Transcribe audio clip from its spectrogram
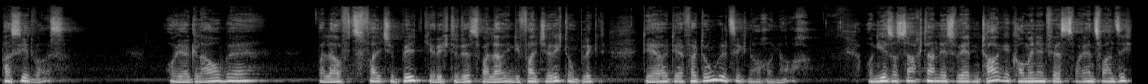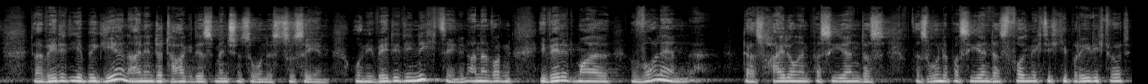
passiert was. Euer Glaube, weil er aufs falsche Bild gerichtet ist, weil er in die falsche Richtung blickt, der, der verdunkelt sich nach und nach. Und Jesus sagt dann, es werden Tage kommen in Vers 22, da werdet ihr begehren, einen der Tage des Menschensohnes zu sehen. Und ihr werdet ihn nicht sehen. In anderen Worten, ihr werdet mal wollen, dass Heilungen passieren, dass, dass Wunder passieren, dass vollmächtig gepredigt wird.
